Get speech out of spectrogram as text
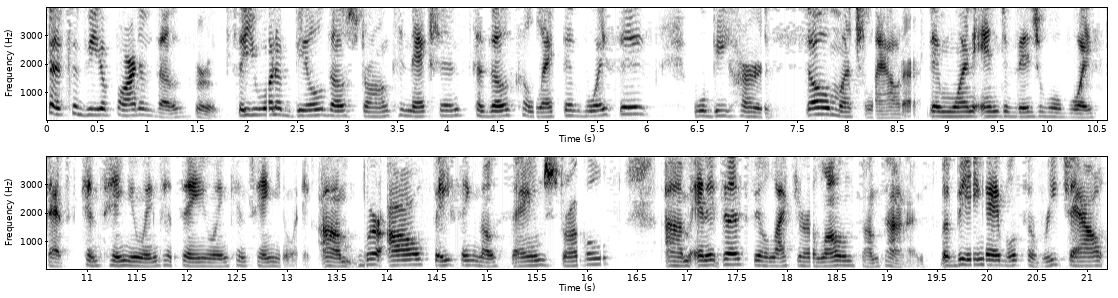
to be a part of those groups. So you want to build those strong connections because those collective voices will be heard so much louder than one individual voice that's continuing, continuing, continuing. Um, we're all facing those same struggles, um, and it does feel like you're alone sometimes. But being able to reach out,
